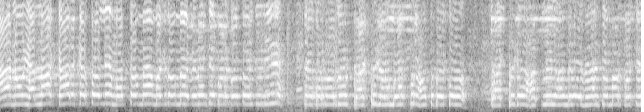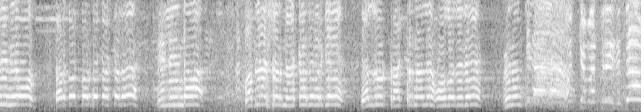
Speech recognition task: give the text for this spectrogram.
ನಾನು ಎಲ್ಲಾ ಕಾರ್ಯಕರ್ತರಲ್ಲಿ ಮತ್ತೊಮ್ಮೆ ಮಗದೊಮ್ಮೆ ವಿನಂತಿ ಮಾಡ್ಕೊತಾ ಇದ್ದೀನಿ. ಬರಬಾರ್ದು. ಟ್ರ್ಯಾಕ್ಟರ್ಗಳು ಮಾತ್ರ ಹತ್ತಬೇಕು. ಟ್ರ್ಯಾಕ್ಟರ್ಗೆ ಹತ್ತಲಿಲ್ಲ ಅಂದ್ರೆ ವಿನಂತಿ ಮಾಡ್ಕೊತೀನಿ ನೀವು ಕರ್ಕೊಂಡ್ ಬರ್ಬೇಕಾಗ್ತದೆ. ಇಲ್ಲಿಂದ ಬಬಲೇಶ್ವರ್ ನಾಕಾದವರೆಗೆ ಎಲ್ಲರೂ ಟ್ರ್ಯಾಕ್ಟರ್ ನಲ್ಲೇ ಹೋಗೋದಿದೆ. ವಿನಂತಿ ಮುಖ್ಯಮಂತ್ರಿ ಸಿದ್ದರಾಮಯ್ಯನಿಗೆ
